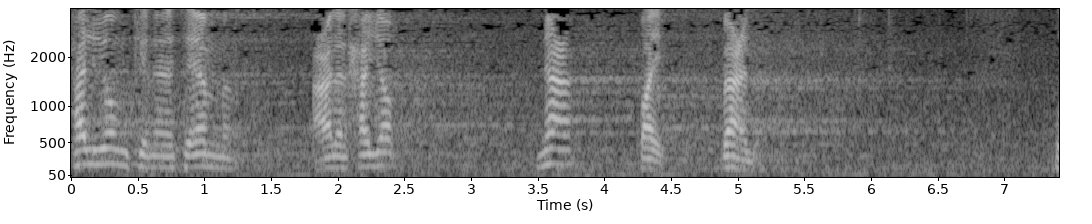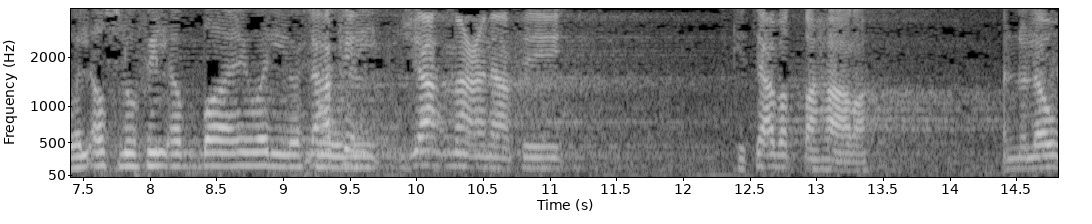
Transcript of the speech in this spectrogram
هل يمكن أن يتيمم على الحجر؟ نعم. طيب بعد. والأصل في الأبضاع واللحوم. لكن جاء معنا في كتاب الطهارة أنه لو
